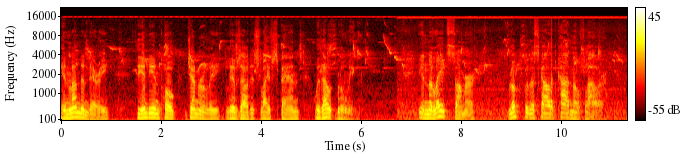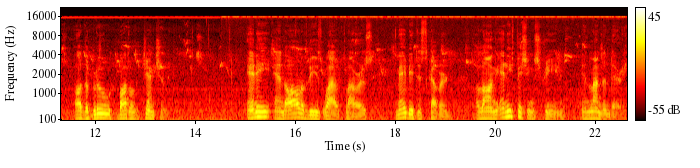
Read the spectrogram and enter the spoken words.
In Londonderry, the Indian poke generally lives out its lifespan without blooming. In the late summer, look for the scarlet cardinal flower or the blue bottled gentian. Any and all of these wildflowers may be discovered along any fishing stream in Londonderry.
